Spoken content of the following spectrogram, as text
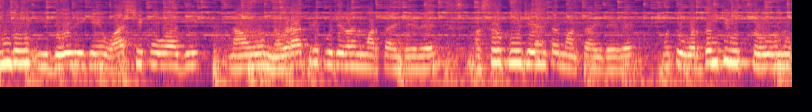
ಇಂದು ಈ ದೇವಿಗೆ ವಾರ್ಷಿಕವಾಗಿ ನಾವು ನವರಾತ್ರಿ ಪೂಜೆಗಳನ್ನು ಮಾಡ್ತಾ ಇದ್ದೇವೆ, ಹಸಿರು ಪೂಜೆ ಅಂತ ಮಾಡ್ತಾ ಇದ್ದೇವೆ ಮತ್ತು ವರ್ಧಂತಿ ಉತ್ಸವವನ್ನು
